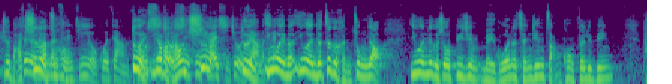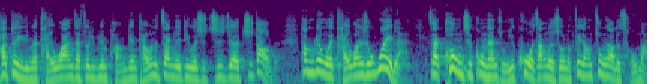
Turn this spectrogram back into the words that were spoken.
就把它吃了之后，曾经有过这样子，对，应该把台湾吃了。开始就有这样的。对，因为呢，因为呢，这个很重要，因为那个时候毕竟美国呢曾经掌控菲律宾，他对于呢台湾在菲律宾旁边，台湾的战略地位是知要知道的。他们认为台湾是未来在控制共产主义扩张的时候呢非常重要的筹码。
